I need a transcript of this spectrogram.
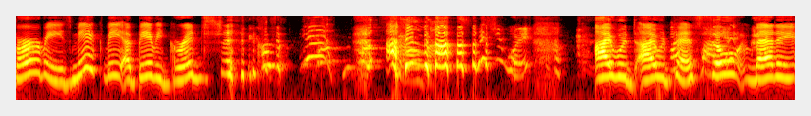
Furbies. Make me a baby Grinch. Because I know. You would. I would. I would pay buy so many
